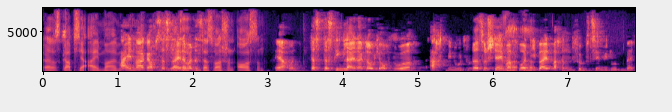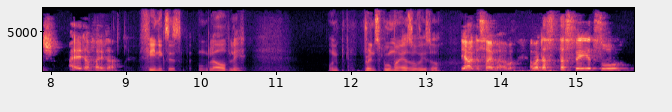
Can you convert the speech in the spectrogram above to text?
Ja, das gab's ja einmal. Einmal gab's das leider, aber das, das war schon awesome. Ja, und das, das ging leider, glaube ich, auch nur acht Minuten oder so. Stell dir ja, mal vor, ja. die beiden machen ein 15 Minuten Match. Alter Falter. Phoenix ist unglaublich. Und Prince Boomer ja sowieso. Ja, deshalb, aber, aber das, das wäre jetzt so.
